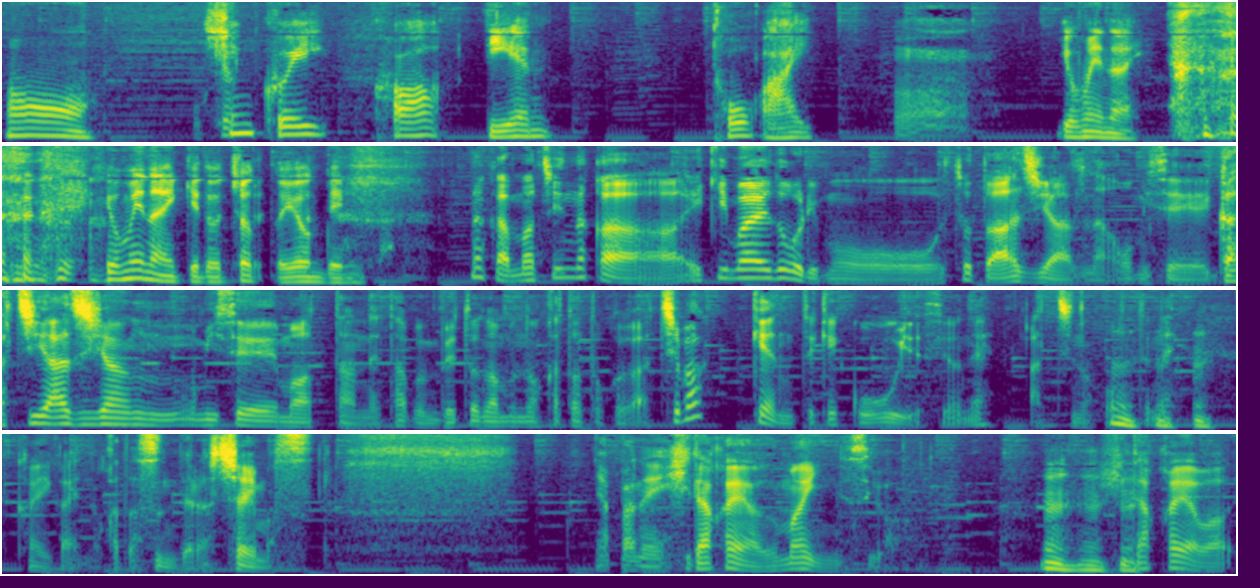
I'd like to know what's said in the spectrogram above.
ああ、 Xin quý khách điện thoại。うん読めない。読めないけどちょっと読んでみた。なんか街の中、駅前通りもちょっとアジアンなお店、ガチアジアンお店もあったんで、多分ベトナムの方とかが、千葉県って結構多いですよね、あっちの方ってね、うんうん海外の方住んでらっしゃいます。やっぱね、日高屋うまいんですよ。うんうんうん日高屋は、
